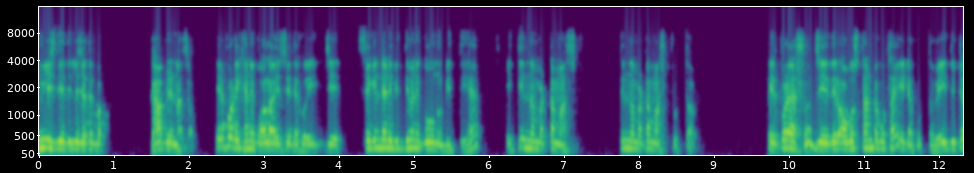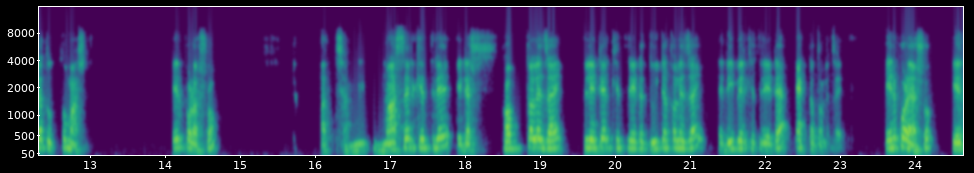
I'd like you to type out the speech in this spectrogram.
ইংলিশ দিয়ে দিলে যাতে ঘাবড়ে না যাও। এরপর এখানে বলা হয়েছে, দেখো এই যে সেকেন্ডারি বৃদ্ধি মানে গৌণ বৃদ্ধি হ্যাঁ? এই তিন নাম্বারটা মাস্ট তিন নাম্বারটা মাস্ট পড়তে হবে। এরপরে আসো যে এদের অবস্থানটা কোথায়, এটা পড়তে হবে। এই দুইটা তথ্য মাস্ট এরপর আসো। আচ্ছা মাসের ক্ষেত্রে এটা সব তলে যায় প্লেটের ক্ষেত্রে এটা দুইটা তলে যায় রিবের ক্ষেত্রে এটা একটা তলে যায়। এরপরে আসো, এর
